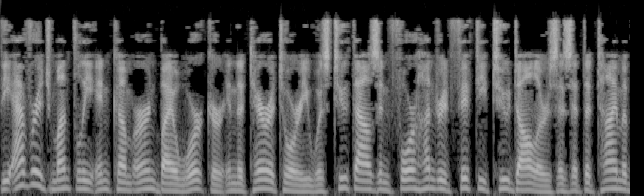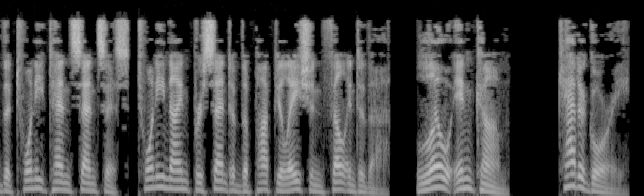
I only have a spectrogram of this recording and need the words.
The average monthly income earned by a worker in the territory was $2,452 as at the time of the 2010 census. 29% of the population fell into the low income category.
